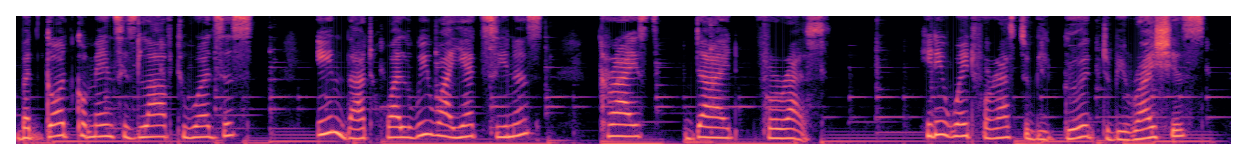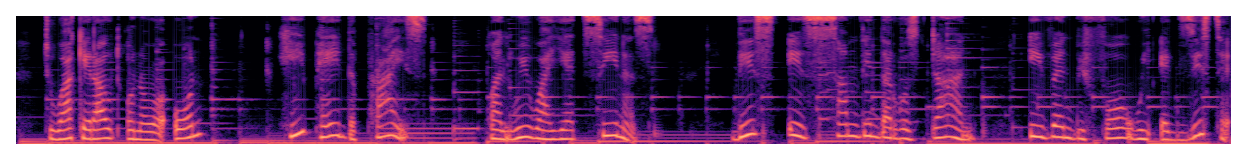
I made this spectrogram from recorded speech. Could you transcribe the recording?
But God commends his love towards us, in that while we were yet sinners, Christ died for us. He didn't wait for us to be good, to be righteous, to work it out on our own. He paid the price while we were yet sinners. This is something that was done even before we existed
